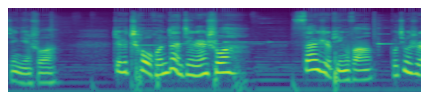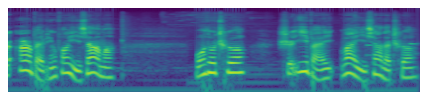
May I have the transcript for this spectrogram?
静静说：“这个臭混蛋竟然说，三十平方不就是二百平方以下吗？摩托车。”是一百万以下的车，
